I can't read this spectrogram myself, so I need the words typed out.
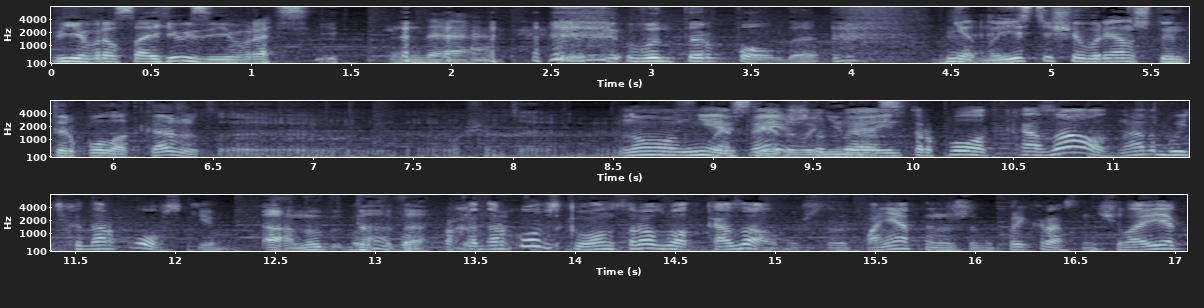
В Евросоюзе и в России. Да. В Интерпол, да? Нет, но есть еще вариант, что Интерпол откажет. Э, в общем-то, ну, нет, понимаешь, чтобы нас. Интерпол отказал, надо быть Ходорковским. А, ну да, да. Про Ходорковского он сразу отказал, потому что понятно же, что это прекрасный человек.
